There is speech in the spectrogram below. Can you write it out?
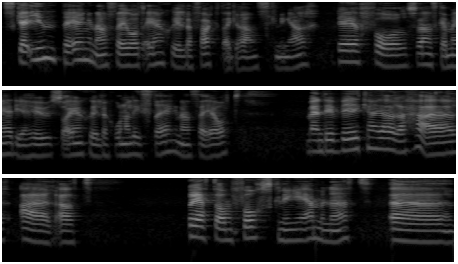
ska inte ägna sig åt enskilda faktagranskningar. Det får svenska mediehus och enskilda journalister ägna sig åt. Men det vi kan göra här är att berätta om forskning i ämnet, eh,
